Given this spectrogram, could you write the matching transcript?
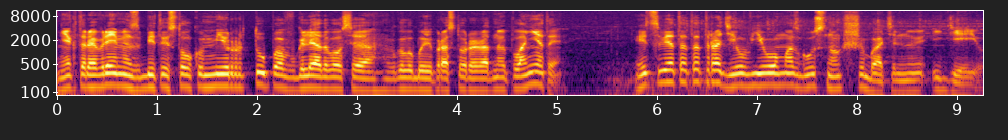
Некоторое время сбитый с толку мир тупо вглядывался в голубые просторы родной планеты, и цвет этот родил в его мозгу сногсшибательную идею.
